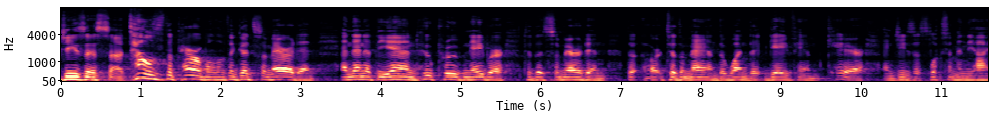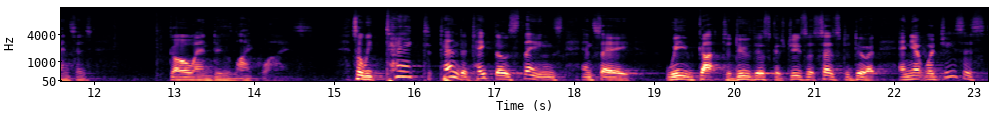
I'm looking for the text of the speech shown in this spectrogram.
Jesus uh, tells the parable of the Good Samaritan, and then at the end, who proved neighbor to the Samaritan, the, or to the man, the one that gave him care? And Jesus looks him in the eye and says, Go and do likewise. So we tend to take those things and say, we've got to do this because Jesus says to do it. And yet, what Jesus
